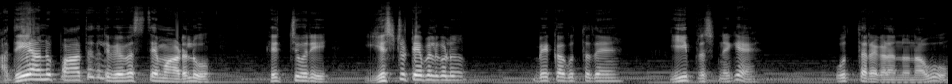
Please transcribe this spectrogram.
ಅದೇ ಅನುಪಾತದಲ್ಲಿ ವ್ಯವಸ್ಥೆ ಮಾಡಲು ಹೆಚ್ಚುವರಿ ಎಷ್ಟು ಟೇಬಲ್ಗಳು ಬೇಕಾಗುತ್ತದೆ? ಈ ಪ್ರಶ್ನೆಗೆ ಉತ್ತರಗಳನ್ನು ನಾವು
